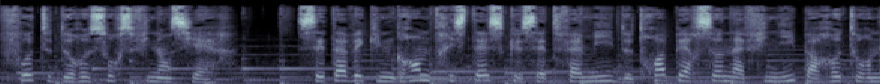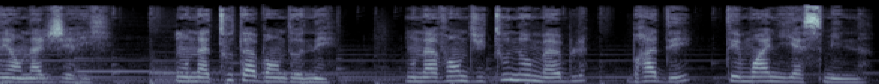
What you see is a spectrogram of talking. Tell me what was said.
faute de ressources financières. C'est avec une grande tristesse que cette famille de trois personnes a fini par retourner en Algérie. On a tout abandonné. On a vendu tous nos meubles, bradés, témoigne Yasmine.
